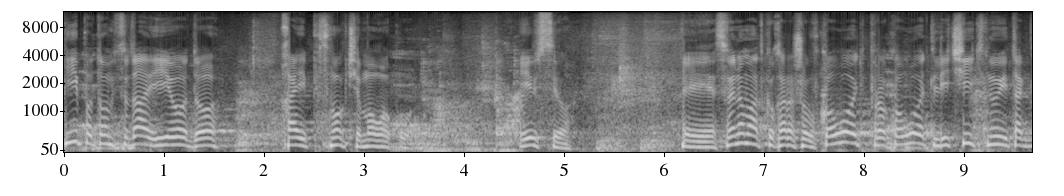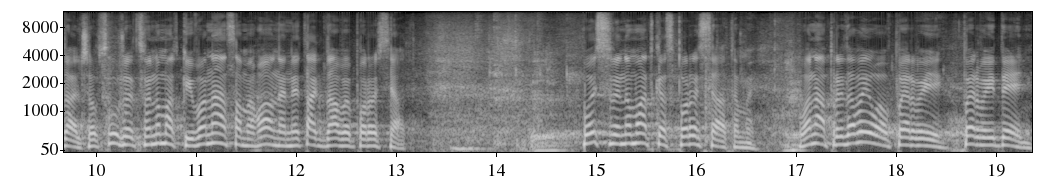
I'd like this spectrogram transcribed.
І потім сюди його до хай смокче молоко. І все. Е, Свиноматку хорошо вколоть, проколоть, лічить, ну і так далі. Обслужує свиноматку. І вона, саме головне, не так даве поросят. Ось свиноматка з поросятами. Вона придавила в перший, перший день,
